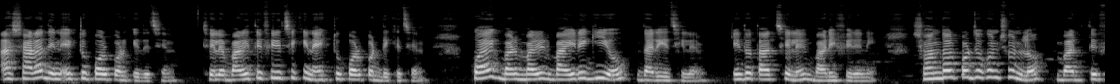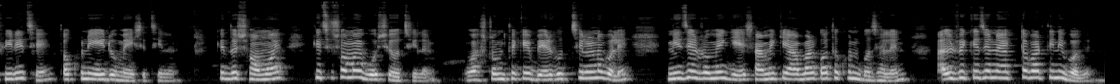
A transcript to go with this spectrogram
আর সারাদিন একটু পর পর কেঁদেছেন। ছেলে বাড়িতে ফিরেছে কিনা একটু পরপর দেখেছেন। কয়েকবার বাড়ির বাইরে গিয়েও দাঁড়িয়েছিলেন। কিন্তু তার ছেলে বাড়ি ফিরেনি। সন্ধ্যার পর যখন শুনল বাড়িতে ফিরেছে, তখনই এই রুমে এসেছিলেন। কিন্তু সময়, কিছু সময় বসেও ছিলেন। ওয়াশরুম থেকে বের হচ্ছিল না বলে নিজের রুমে গিয়ে স্বামীকে আবার কতক্ষণ বোঝালেন? আলফিকে যেন একটাবার তিনি বলেন,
